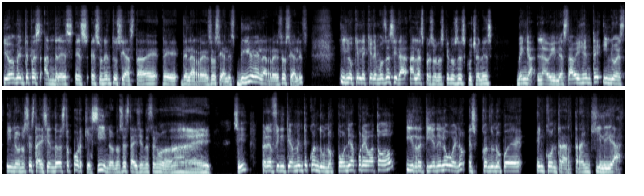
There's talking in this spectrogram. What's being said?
Y obviamente pues Andrés es, es un entusiasta de, de, de, las redes sociales, vive de las redes sociales. Y lo que le queremos decir a, las personas que nos escuchan es, venga, la Biblia está vigente y no, es, y no nos está diciendo esto porque sí, no nos está diciendo esto como, ay, ¿sí? Pero definitivamente cuando uno pone a prueba todo y retiene lo bueno, es cuando uno puede encontrar tranquilidad.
